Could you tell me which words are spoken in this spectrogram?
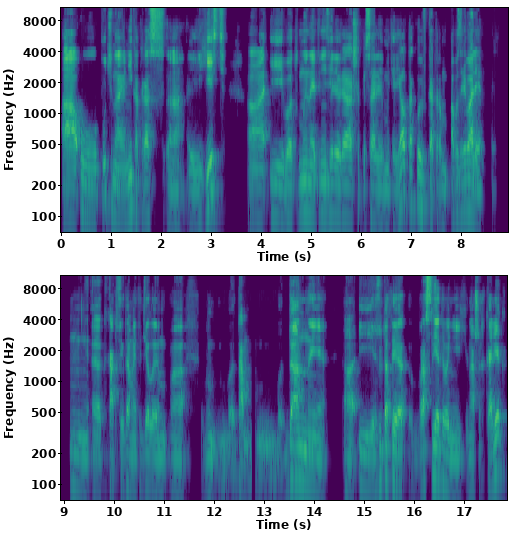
а у Путина они как раз а, есть. И вот мы на этой неделе в Раша писали материал такой, в котором обозревали э, как всегда мы это делаем, там данные а, и результаты расследований наших коллег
